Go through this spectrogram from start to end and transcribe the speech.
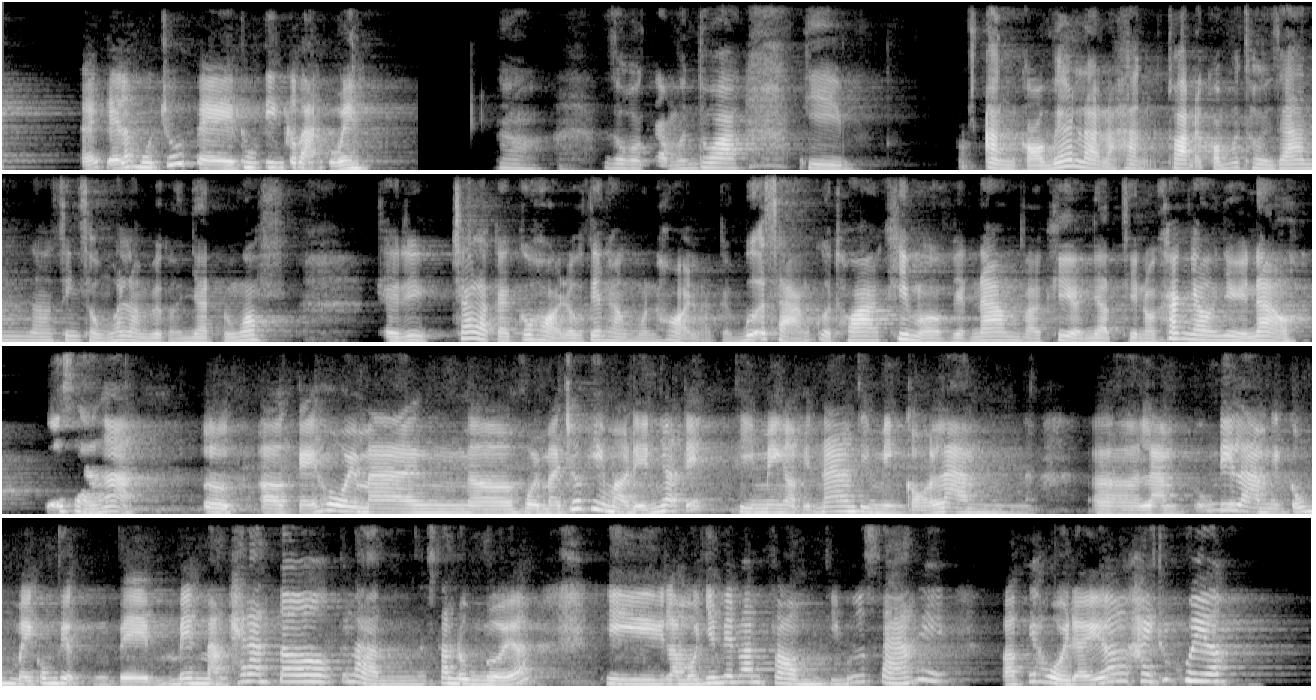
Đấy, đấy là một chút về thông tin cơ bản của mình. À, rồi cảm ơn Thoa. Thì Hằng có biết là, là Hằng Thoa đã có một thời gian uh, sinh sống và làm việc ở Nhật đúng không? Thế thì chắc là cái câu hỏi đầu tiên Hằng muốn hỏi là cái bữa sáng của Thoa khi mà ở Việt Nam và khi ở Nhật thì nó khác nhau như thế nào? Bữa sáng à? Ừ, uh, cái hồi mà uh, hồi mà trước khi mà đến Nhật ấy thì mình ở Việt Nam thì mình có làm uh, làm cũng đi làm cái công mấy công việc về bên mảng headhunter tức là săn đầu người á. Thì là một nhân viên văn phòng thì bữa sáng thì và cái hồi đấy á, hay thức khuya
